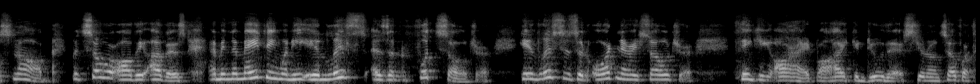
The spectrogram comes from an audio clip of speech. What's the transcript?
snob, but so are all the others. I mean, the main thing when he enlists as a foot soldier, he enlists as an ordinary soldier, thinking, all right, well, I can do this, you know, and so forth.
